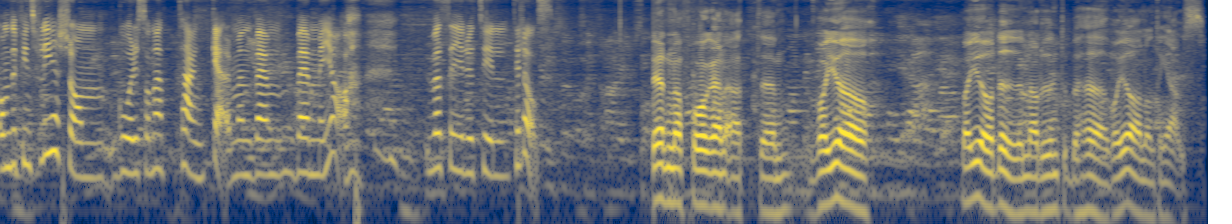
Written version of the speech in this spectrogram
om det finns fler som går i sådana tankar, men vem, vem är jag? Vad säger du till, till oss? Det är den här frågan att eh, vad, gör, vad gör du när du inte behöver göra någonting alls?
